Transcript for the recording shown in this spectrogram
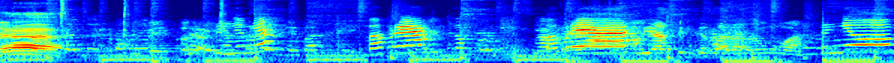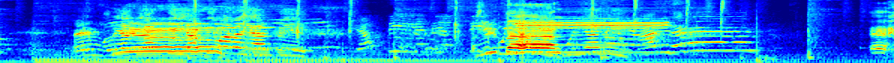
Ya. Senyumnya. Mbak Freya. Mbak Freya. Liatin ke sana semua. Senyum. Eh, lihat Yanti, Yanti mana Yanti? Yanti, lihat Yanti. Ini punya, punya nih. Eh,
